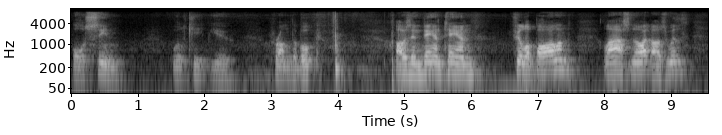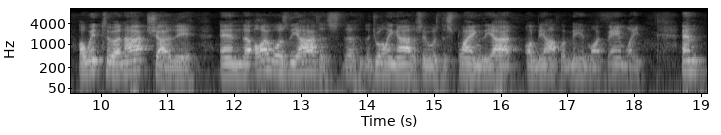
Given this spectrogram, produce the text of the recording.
Or sin will keep you from the book. I was in downtown Phillip Island last night. I was with, I went to an art show there, and uh, I was the artist, the, the dwelling artist who was displaying the art on behalf of me and my family. And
